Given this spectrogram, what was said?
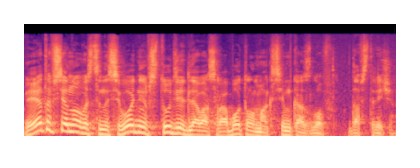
И это все новости на сегодня. В студии для вас работал Максим Козлов. До встречи.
